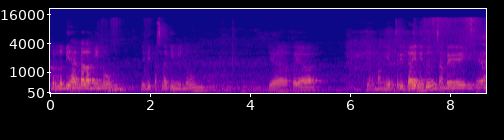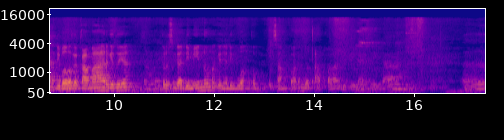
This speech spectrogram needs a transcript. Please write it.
Berlebihan dalam minum, jadi pas lagi minum ya kayak yang manggil ceritain itu sampai Ya. dibawa ke kamar gitu ya sampai terus nggak diminum akhirnya dibuang ke sampah kan buat apa gitu dikasihkan eh,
